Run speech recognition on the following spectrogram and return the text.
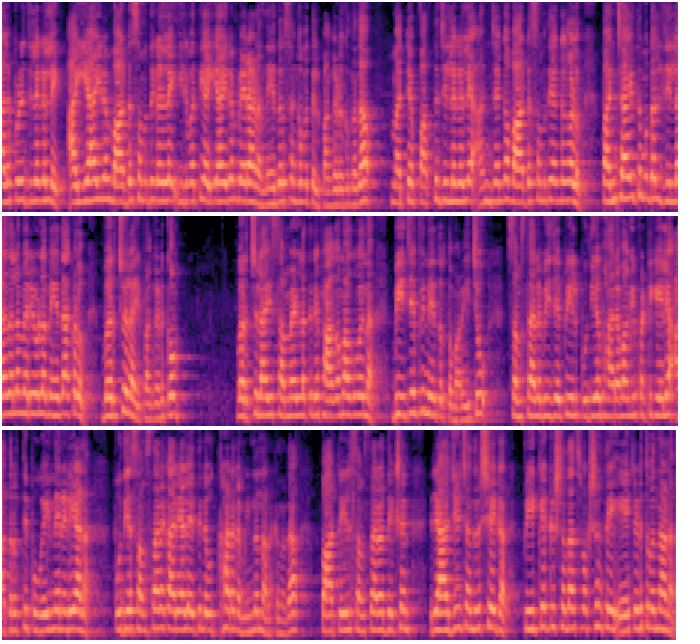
ആലപ്പുഴ ജില്ലകളിലെ അയ്യായിരം വാർഡ് സമിതികളിലെ ഇരുപത്തി അയ്യായിരം പേരാണ് നേതൃസംഗമത്തിൽ പങ്കെടുക്കുന്നത്. മറ്റ് പത്ത് ജില്ലകളിലെ അഞ്ചംഗ വാർഡ് സമിതി അംഗങ്ങളും പഞ്ചായത്ത് മുതൽ ജില്ലാതലം വരെയുള്ള നേതാക്കളും വെർച്വലായി പങ്കെടുക്കും. വെർച്വലായി സമ്മേളനത്തിന്റെ ഭാഗമാകുമെന്ന് ബി ജെ പി നേതൃത്വം അറിയിച്ചു. സംസ്ഥാന ബി ജെ പിയിൽ പുതിയ ഭാരവാഹി പട്ടികയിലെ അതൃപ്തി പുകയുന്നതിനിടെയാണ് പുതിയ സംസ്ഥാന കാര്യാലയത്തിന്റെ ഉദ്ഘാടനം ഇന്ന് നടക്കുന്നത്. പാർട്ടിയിൽ സംസ്ഥാന അധ്യക്ഷൻ രാജീവ് ചന്ദ്രശേഖർ പി കെ കൃഷ്ണദാസ് പക്ഷത്തെ ഏറ്റെടുത്തുവെന്നാണ്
